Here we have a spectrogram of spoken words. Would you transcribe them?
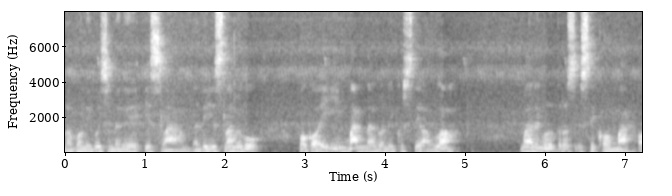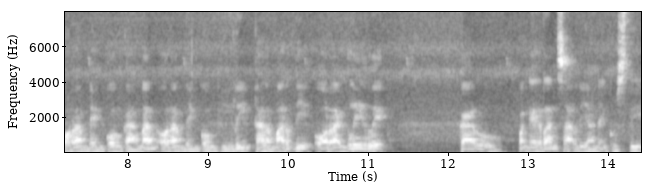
napa niku jenenge Islam? Dadi Islam iku pokoknya iman nang Gusti Allah mari ngono terus istiqomah. Orang bengkong kanan orang bengkong kiri dalam arti orang lirik karo pangeran liyane Gusti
